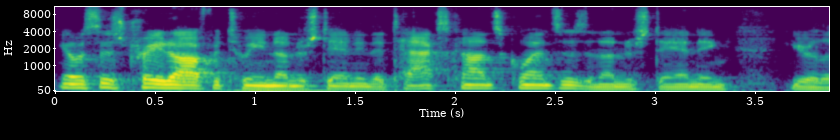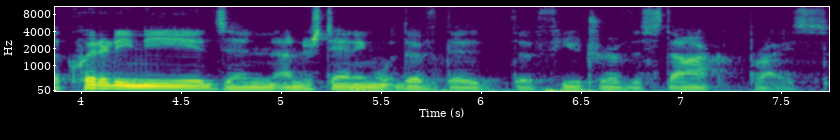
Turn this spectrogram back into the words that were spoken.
you know, it's this trade off between understanding the tax consequences and understanding your liquidity needs and understanding the, the, the future of the stock price.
